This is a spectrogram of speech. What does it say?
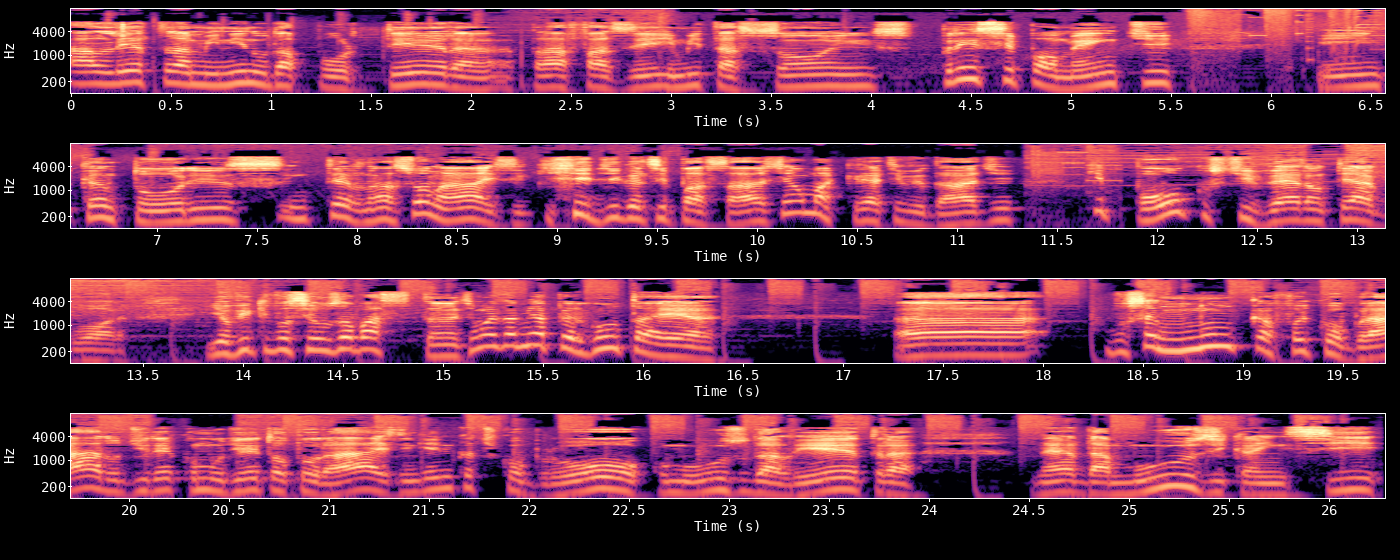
a letra Menino da Porteira para fazer imitações, principalmente em cantores internacionais, e que, diga-se de passagem, é uma criatividade que poucos tiveram até agora. E eu vi que você usa bastante, mas a minha pergunta é: uh, você nunca foi cobrado como direito autorais, ninguém nunca te cobrou como uso da letra, né, da música em si,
